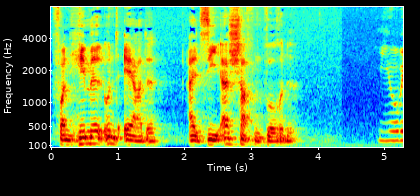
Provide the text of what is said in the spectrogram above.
von Himmel und Erde, als sie erschaffen wurde. Jubilate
